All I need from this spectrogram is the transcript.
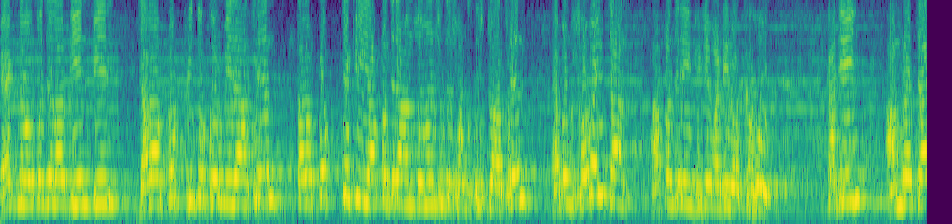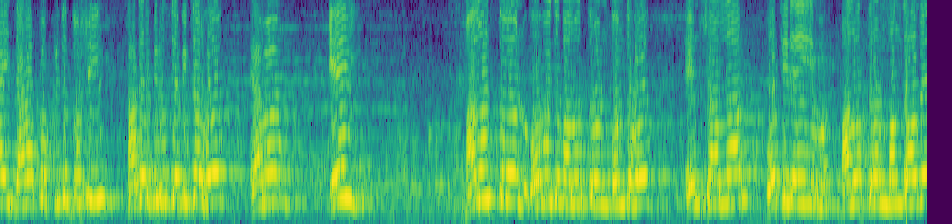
মেঘনা উপজেলা বিএনপির যারা প্রকৃত কর্মীরা আছেন, তারা প্রত্যেকেই আপনাদের আন্দোলনের সাথে সংশ্লিষ্ট আছেন এবং সবাই চান আপনাদের এই ভিটে মাটি রক্ষা হোক। কাজেই আমরা চাই যারা প্রকৃত দোষী, তাদের বিরুদ্ধে বিচার হোক এবং এই বালু উত্তোলন, অবৈধ বালু উত্তোলন বন্ধ হোক। ইনশাআল্লাহ অচিরেই বালু উত্তোলন বন্ধ হবে।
